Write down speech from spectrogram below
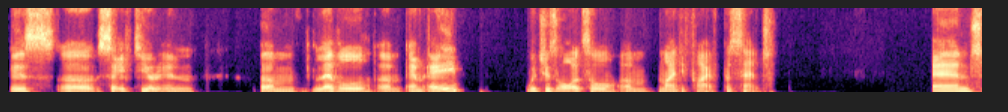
is uh, saved here in um, level um, MA, which is also um, 95%. And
